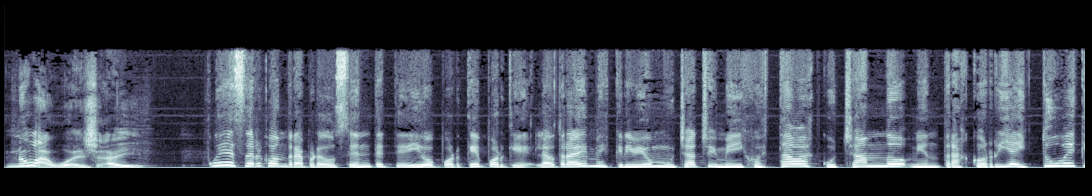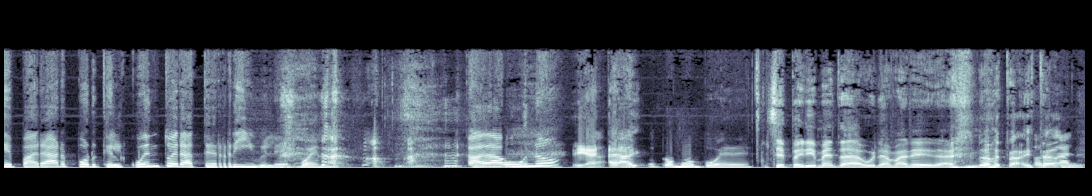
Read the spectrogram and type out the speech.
no va Walsh, ahí. Puede ser contraproducente, te digo por qué, porque la otra vez me escribió un muchacho y me dijo, estaba escuchando mientras corría y tuve que parar porque el cuento era terrible. Bueno, cada uno Y hay- hace como puede. Se experimenta de alguna manera. ¿no? Está- está- Total.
